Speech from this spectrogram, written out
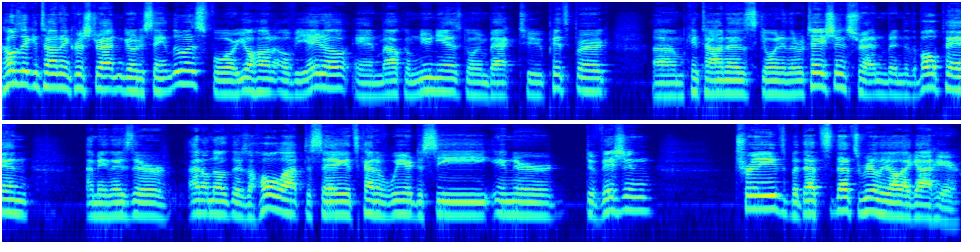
Jose Quintana and Chris Stratton go to St. Louis for Johan Oviedo and Malcolm Nunez going back to Pittsburgh. Um, Quintana's going in the rotation. Stratton into the bullpen. I mean, is there? I don't know. If there's a whole lot to say. It's kind of weird to see inner division trades, but that's that's really all I got here.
